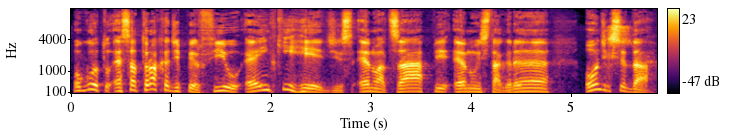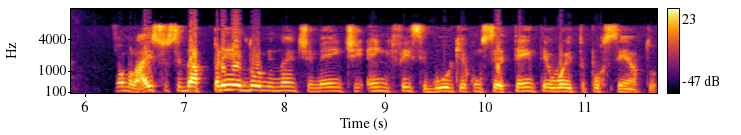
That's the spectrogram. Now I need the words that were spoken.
Ô Guto, essa troca de perfil é em que redes? É no WhatsApp? É no Instagram? Onde que se dá? Vamos lá, isso se dá predominantemente em Facebook com 78%,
